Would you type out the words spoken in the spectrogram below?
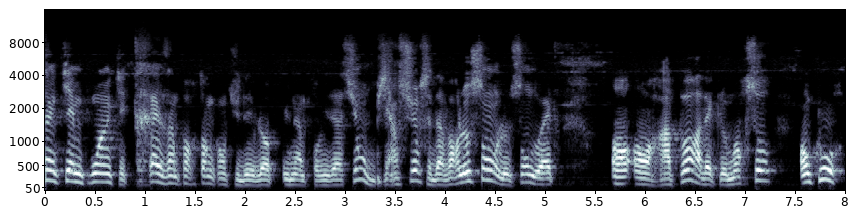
Cinquième point qui est très important quand tu développes une improvisation, bien sûr, c'est d'avoir le son. Le son doit être en, rapport avec le morceau en cours.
